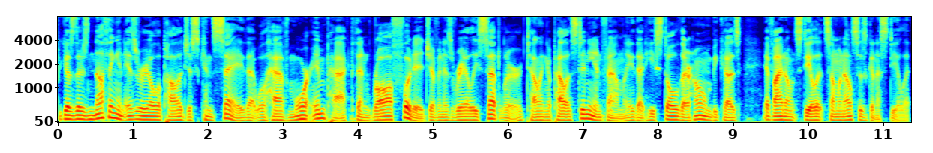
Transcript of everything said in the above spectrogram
because there's nothing an Israel apologist can say that will have more impact than raw footage of an Israeli settler telling a Palestinian family that he stole their home because if I don't steal it, someone else is going to steal it.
